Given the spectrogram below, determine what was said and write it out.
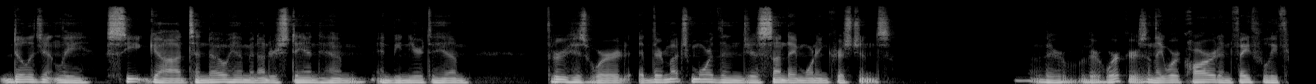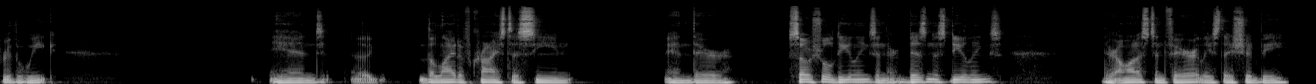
diligently seek God to know Him and understand Him and be near to Him through His Word. They're much more than just Sunday morning Christians. They're they're workers and they work hard and faithfully through the week. And uh, the light of Christ is seen in their social dealings and their business dealings they're honest and fair, at least they should be.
